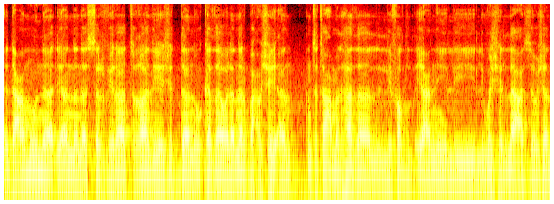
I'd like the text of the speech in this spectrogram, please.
إدعمونا لأننا السيرفرات غالية جدا وكذا ولا نربح شيئا. أنت تعمل هذا لفضل يعني لوجه الله عز وجل.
